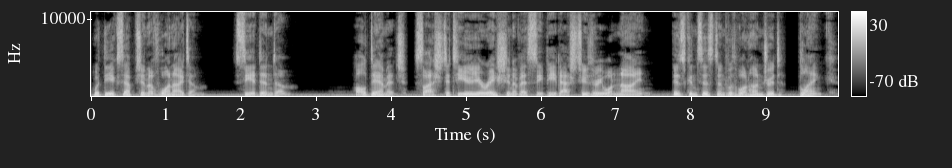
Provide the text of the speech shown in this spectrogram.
with the exception of one item. See addendum. All damage slash deterioration of SCP 2319 is consistent with 100 blank.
